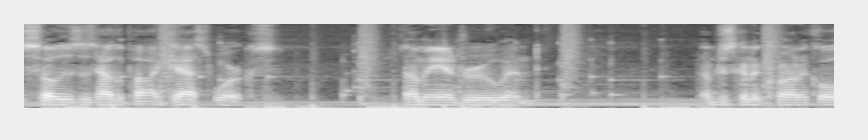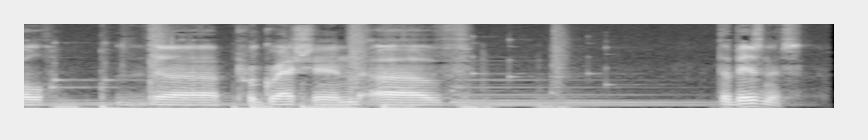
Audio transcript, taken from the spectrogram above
So, this is how the podcast works. I'm Andrew, and I'm just going to chronicle the progression of the business.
